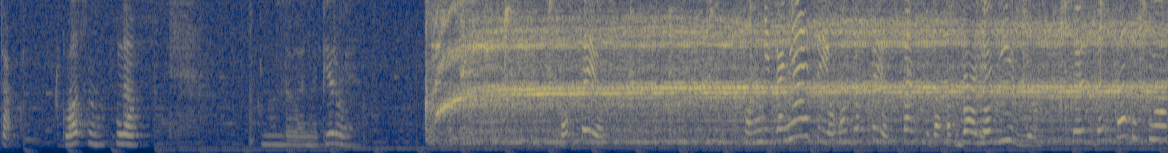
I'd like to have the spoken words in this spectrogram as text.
Так, классно. Да. Ну, давай на первый достает. Он не гоняет ее, он достает. Стань сюда, посмотри. Да, я вижу. То есть достаточно...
